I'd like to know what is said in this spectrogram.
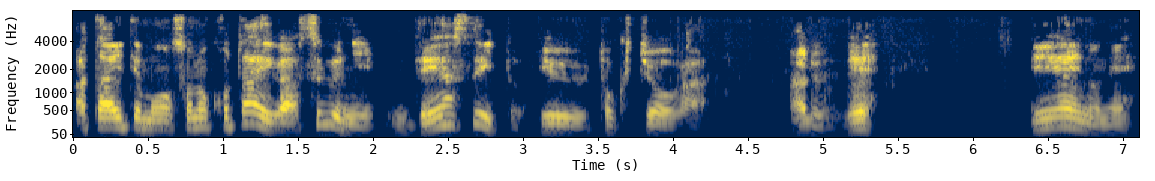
与えてもその答えがすぐに出やすいという特徴があるんで、AI のね、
